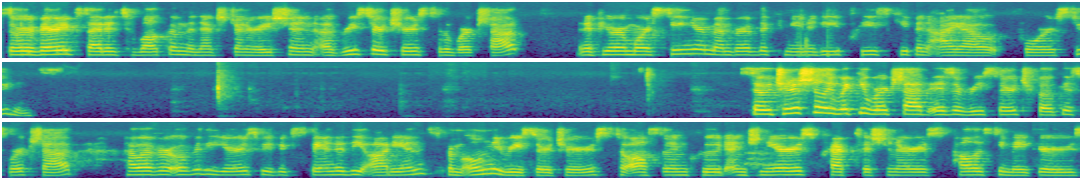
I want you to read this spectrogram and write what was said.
So we're very excited to welcome the next generation of researchers to the workshop. And if you're a more senior member of the community, please keep an eye out for students. So traditionally, Wiki Workshop is a research focused workshop. However, over the years, we've expanded the audience from only researchers to also include engineers, practitioners, policymakers,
